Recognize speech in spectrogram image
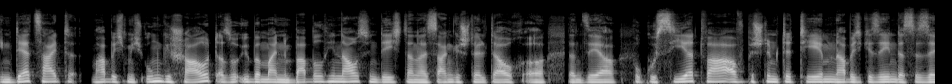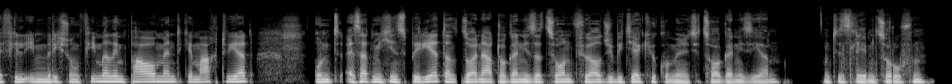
in der Zeit habe ich mich umgeschaut, also über meine Bubble hinaus, in der ich dann als Angestellter auch äh, dann sehr fokussiert war auf bestimmte Themen, habe ich gesehen, dass es sehr viel in Richtung Female Empowerment gemacht wird. Und es hat mich inspiriert, dann so eine Art Organisation für LGBTIQ-Community zu organisieren. und ins Leben zu rufen.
